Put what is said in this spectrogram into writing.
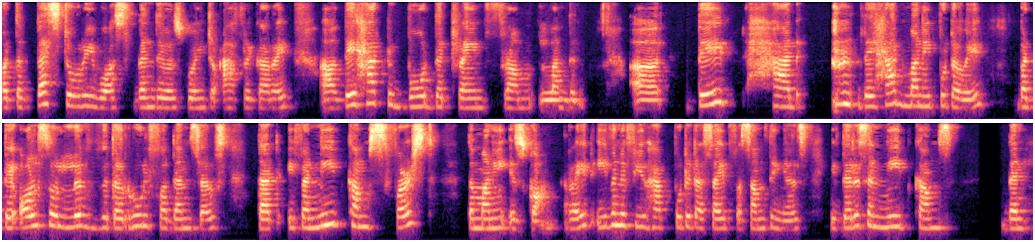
But the best story was was when they was going to Africa, right? Uh, they had to board the train from London. Uh, they had they had money put away, but they also lived with a rule for themselves that if a need comes first, the money is gone, right? Even if you have put it aside for something else, if there is a need comes, then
